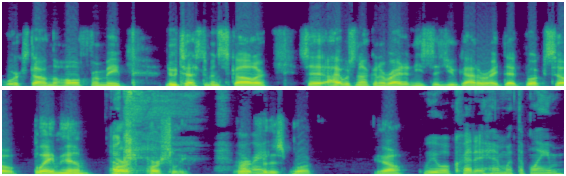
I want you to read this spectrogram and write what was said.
works down the hall from me, New Testament scholar, said, I was not going to write it. And he said, You've got to write that book. So blame him okay. partially for, right. for this book. Yeah. We will credit him with the blame.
